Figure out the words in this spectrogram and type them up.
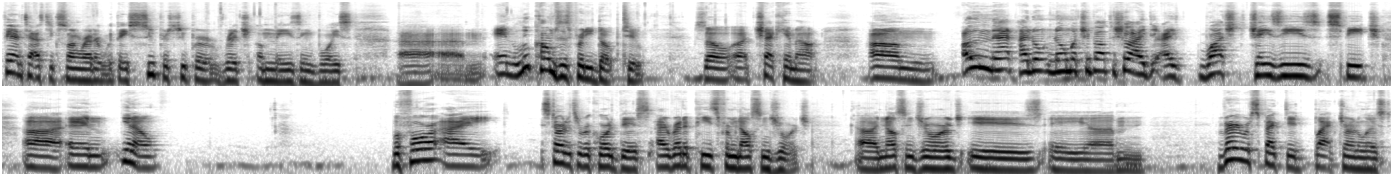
fantastic songwriter with a super, super rich, amazing voice. Um, and Luke Combs is pretty dope too. So uh, check him out. Um, other than that, I don't know much about the show. I, I watched Jay Z's speech, uh, and you know, before I started to record this, I read a piece from Nelson George. Uh, Nelson George is a um, very respected black journalist.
